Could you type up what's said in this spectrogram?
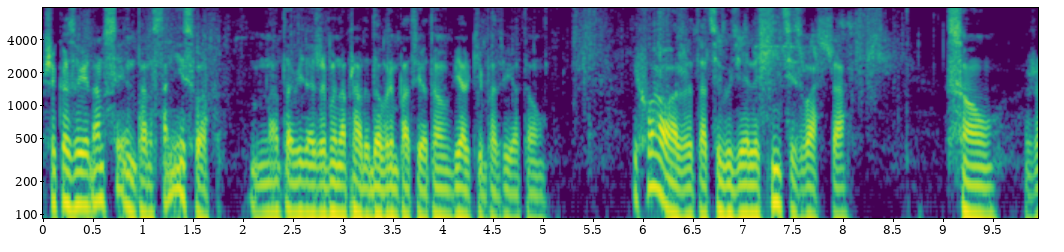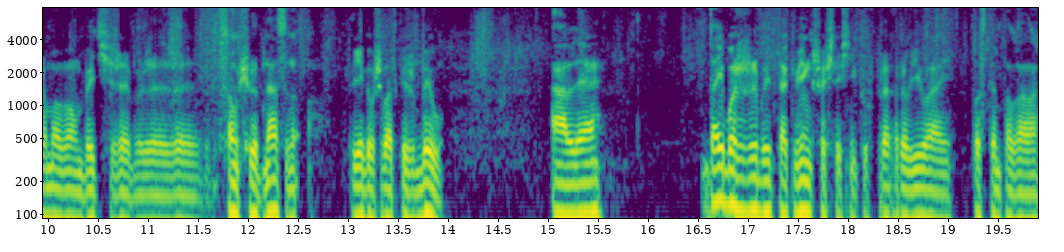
przekazuje nam syn, pan Stanisław. No to widać, że był naprawdę dobrym patriotą, wielkim patriotą. I chwała, że tacy ludzie, leśnicy zwłaszcza, są, że mogą być, że, że, że są wśród nas. No, w jego przypadku już był. Ale daj Boże, żeby tak większość leśników robiła i postępowała.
